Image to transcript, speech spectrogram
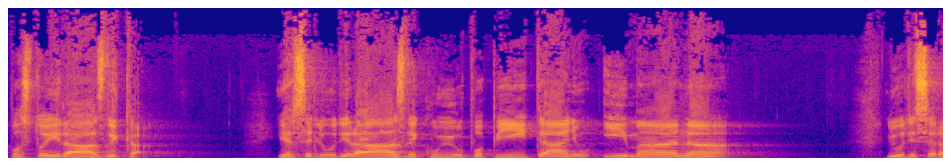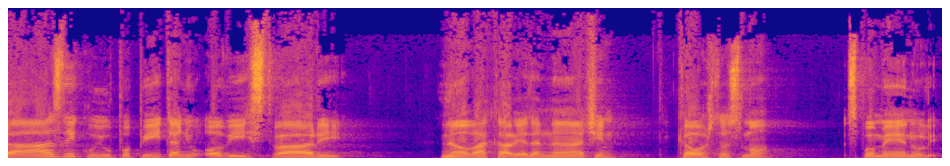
postoji razlika. Jer se ljudi razlikuju po pitanju imana. Ljudi se razlikuju po pitanju ovih stvari na ovakav jedan način kao što smo spomenuli.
